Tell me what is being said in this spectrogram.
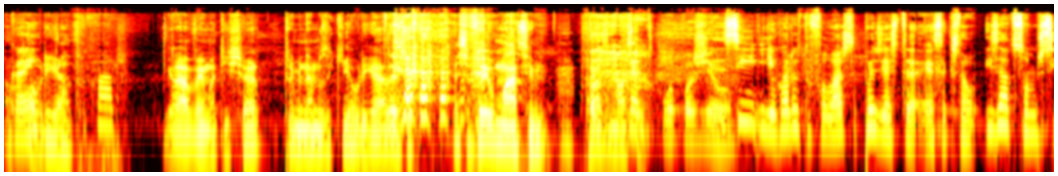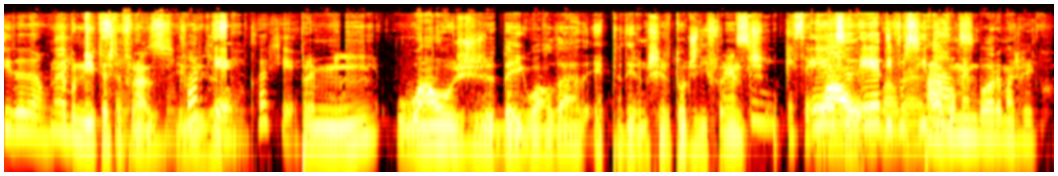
O- ok? Obrigado. Claro. Gravem uma t-shirt. Terminamos aqui, obrigado. Esta, esta foi o máximo. Frase máxima. Portanto, O apogeu. sim, e agora tu falaste, pois, esta, essa questão. Exato, somos cidadãos. Não é bonita esta Sim, frase? sim. Claro que é, claro que é. Para mim, o auge da igualdade é podermos ser todos diferentes. Sim. O que- É, Uau. essa, é a diversidade. Pá, vou-me embora mais rico.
